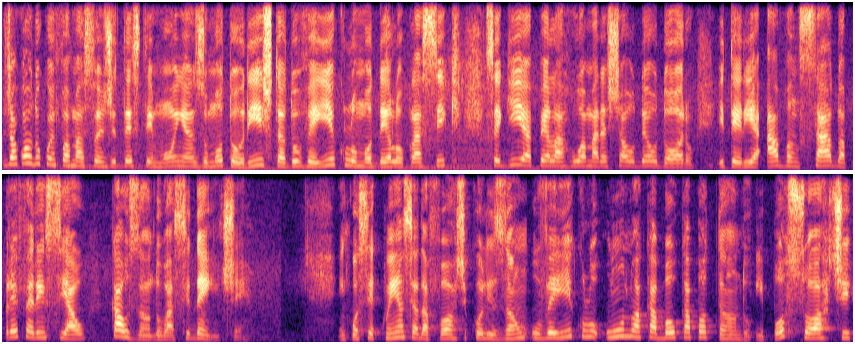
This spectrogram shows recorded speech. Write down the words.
De acordo com informações de testemunhas, o motorista do veículo modelo Classic seguia pela rua Marechal Deodoro e teria avançado a preferencial, causando o acidente. Em consequência da forte colisão, o veículo Uno acabou capotando e, por sorte,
